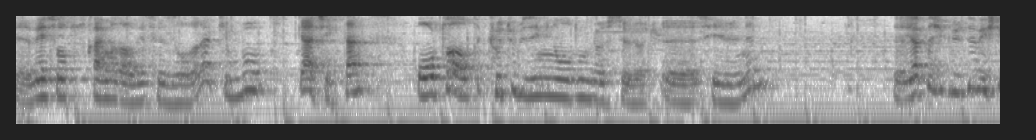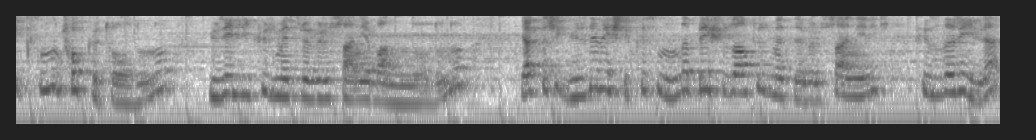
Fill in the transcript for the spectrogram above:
E, VS30 kayma dalgası hızı olarak ki bu gerçekten orta altı kötü bir zemin olduğunu gösteriyor e, Silivri'nin. E, yaklaşık %5'lik kısmının çok kötü olduğunu, 150-200 metre bölü saniye bandında olduğunu, yaklaşık %5'lik kısmının da 500-600 metre bölü saniyelik hızlarıyla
